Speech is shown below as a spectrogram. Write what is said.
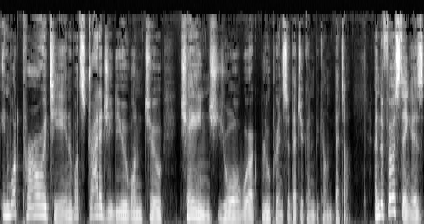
in what priority, in what strategy do you want to change your work blueprint so that you can become better? And the first thing is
